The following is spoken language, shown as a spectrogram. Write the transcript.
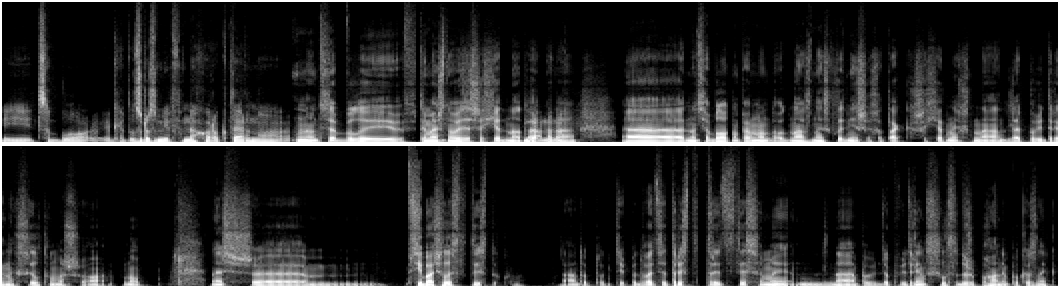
і це було, як я зрозумів, не характерно. Ну, це були ти маєш на увазі шахідну атаку, да? да, да. Е, Ну, це була, напевно, одна з найскладніших атак шахетних на для повітряних сил, тому що ну, знаєш, ем, всі бачили статистику. Да? Тобто, типу, 2337 на для повітряних сил це дуже поганий показник.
